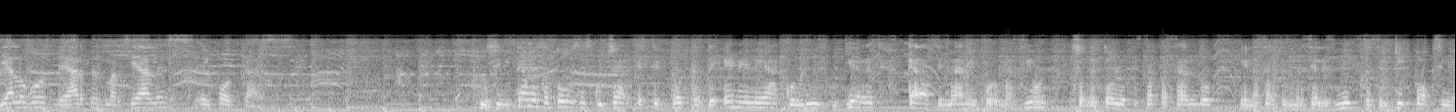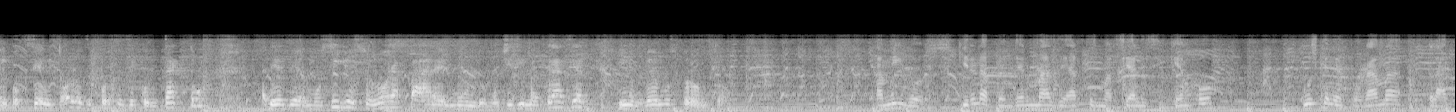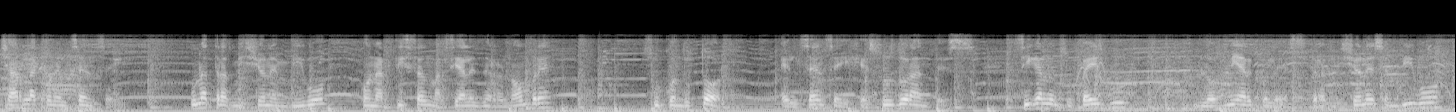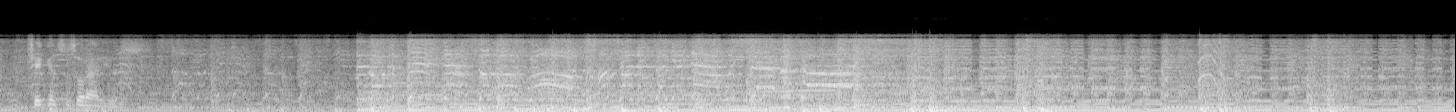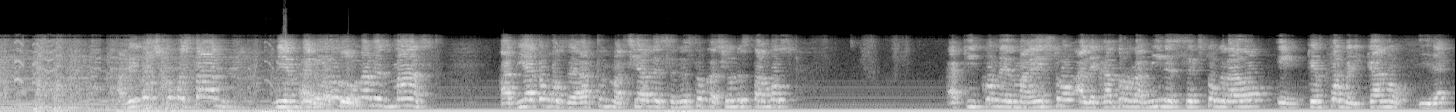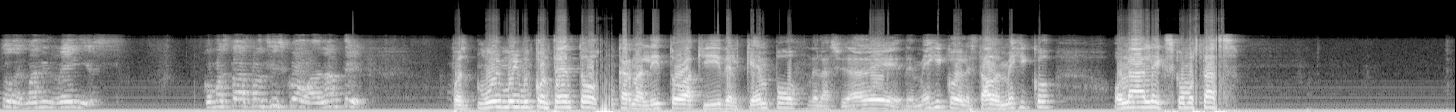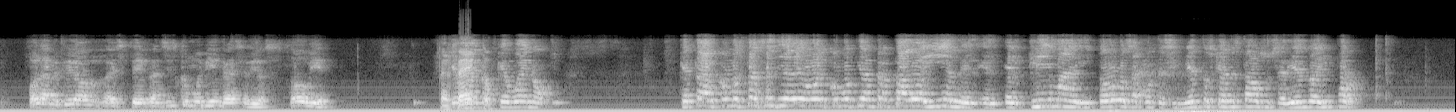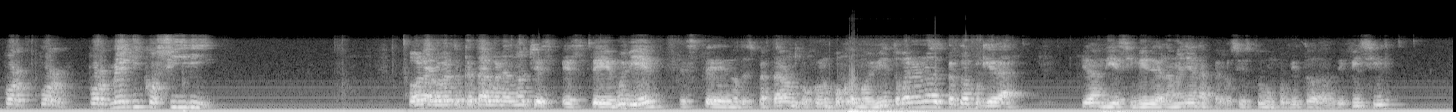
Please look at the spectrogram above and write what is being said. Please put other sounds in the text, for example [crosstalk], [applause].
Diálogos de Artes Marciales, el podcast. Los invitamos a todos a escuchar este podcast de MMA con Luis Gutiérrez. Cada semana información sobre todo lo que está pasando en las artes marciales mixtas, el kickboxing, el boxeo y todos los deportes de contacto desde Hermosillo, Sonora para el mundo. Muchísimas gracias y nos vemos pronto. Amigos, ¿quieren aprender más de artes marciales y tiempo? Busquen el programa La charla con el Sensei, una transmisión en vivo con artistas marciales de renombre. Su conductor, el Sensei Jesús Dorantes. Síganlo en su Facebook los miércoles, transmisiones en vivo, chequen sus horarios. Amigos, ¿cómo están? Bienvenidos una vez más a Diálogos de Artes Marciales. En esta ocasión estamos aquí con el maestro Alejandro Ramírez, sexto grado en Kempo Americano, directo de Manny Reyes. ¿Cómo estás, Francisco? Adelante. Pues muy, muy, muy contento, un carnalito aquí del Kempo, de la Ciudad de, de México, del Estado de México. Hola Alex, ¿cómo estás? Querido este, Francisco, muy bien, gracias a Dios. Todo bien. Perfecto. Qué bueno, qué bueno. ¿Qué tal? ¿Cómo estás el día de hoy? ¿Cómo te han tratado ahí el, el- el- el clima y todos los acontecimientos que han estado sucediendo ahí por, por, por, por México City? Hola, Roberto, ¿qué tal? Buenas noches. Este, muy bien. Este, nos despertaron con un poco de movimiento. Bueno, no despertaron porque era, eran diez y media de la mañana, pero sí estuvo un poquito difícil.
